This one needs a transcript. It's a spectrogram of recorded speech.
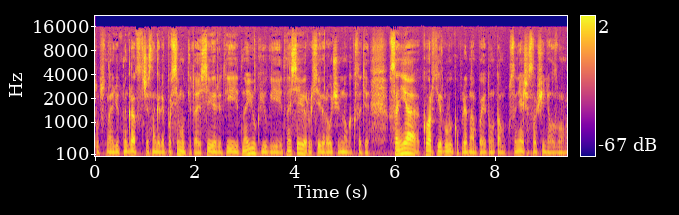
собственно, идет миграция, честно говоря, по всему Китаю. Север едет на юг, юг едет на север. У севера очень много, кстати, в Санья квартир выкуплено, поэтому там Санья сейчас вообще невозможно.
